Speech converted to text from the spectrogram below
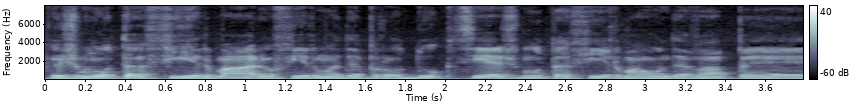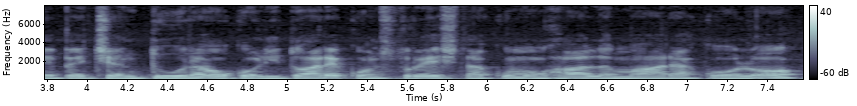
își mută firma, are o firmă de producție, își mută firma undeva pe, pe centură ocolitoare, construiește acum o hală mare acolo,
